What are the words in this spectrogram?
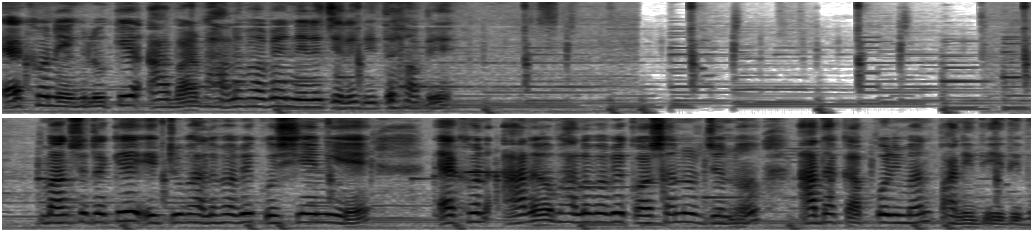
এখন এগুলোকে আবার ভালোভাবে নেড়ে চেড়ে দিতে হবে। মাংসটাকে একটু ভালোভাবে কষিয়ে নিয়ে এখন আরও ভালোভাবে কষানোর জন্য আধা কাপ পরিমাণ পানি দিয়ে দিব।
